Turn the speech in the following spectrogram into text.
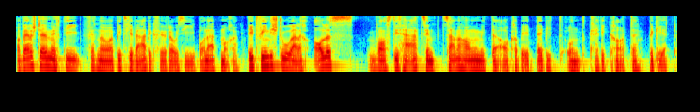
An dieser Stelle möchte ich vielleicht noch ein bisschen Werbung für unsere One-App machen. Dort findest du eigentlich alles, was dein Herz im Zusammenhang mit der AKB Debit- und Kreditkarte begehrt.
